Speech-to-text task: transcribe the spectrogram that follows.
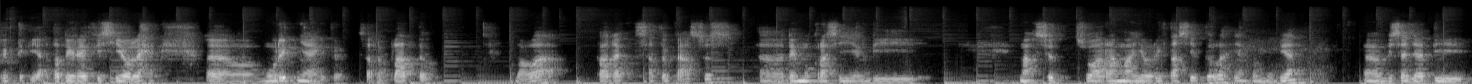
dikritik ya atau direvisi oleh uh, muridnya gitu seorang Plato. Bahwa pada satu kasus uh, demokrasi yang dimaksud suara mayoritas itulah yang kemudian uh, bisa jadi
